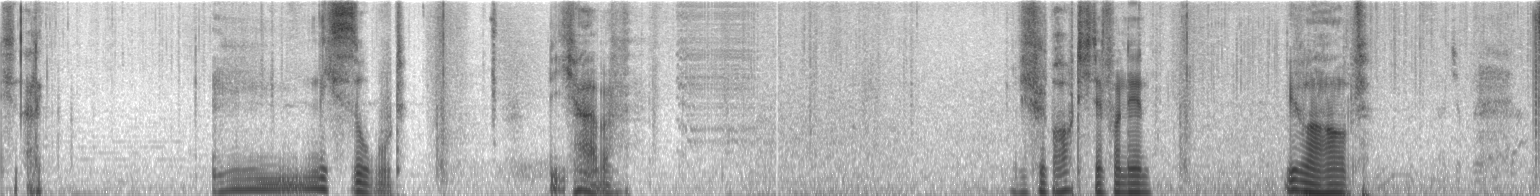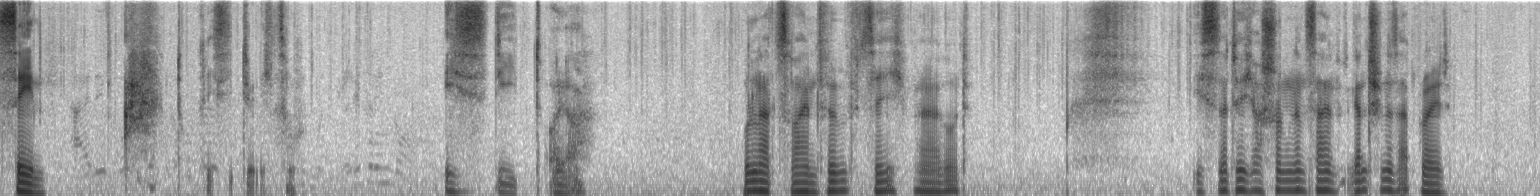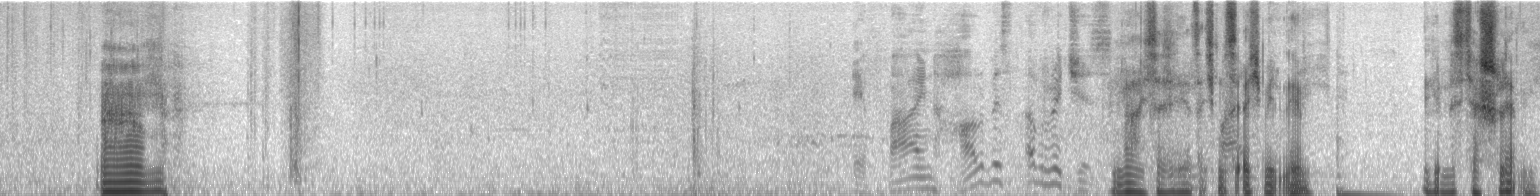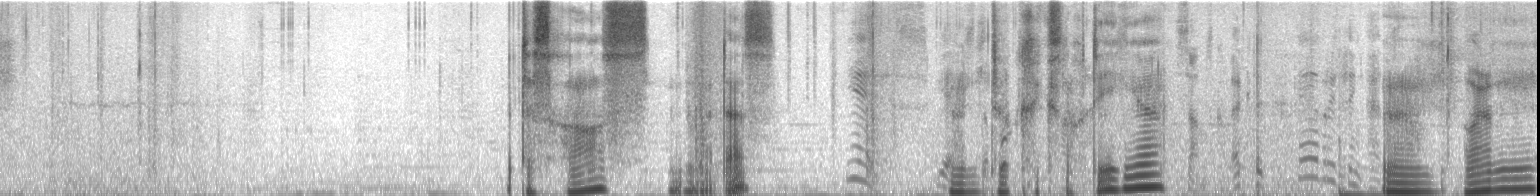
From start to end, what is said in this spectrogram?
Die sind alle nicht so gut, die ich habe. Wie viel brauchte ich denn von denen? Überhaupt. Zehn. Kriegst die Tür nicht zu. Ist die teuer. 152, na gut. Ist natürlich auch schon ein ganz, ein ganz schönes Upgrade. Ähm. Mache ich das jetzt? Ich muss euch mitnehmen. Ihr müsst ja schleppen. Das raus. Du das. Und the du kriegst noch die hier. Ähm, folgen.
